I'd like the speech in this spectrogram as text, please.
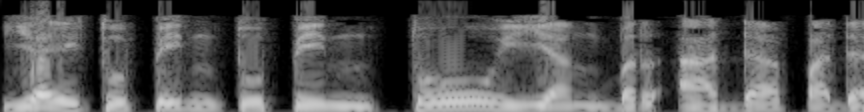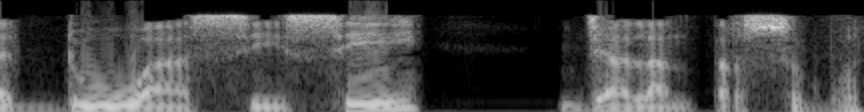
yaitu pintu-pintu yang berada pada dua sisi jalan tersebut.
